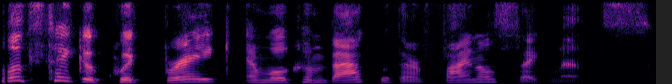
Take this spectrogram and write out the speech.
Let's take a quick break and we'll come back with our final segments.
